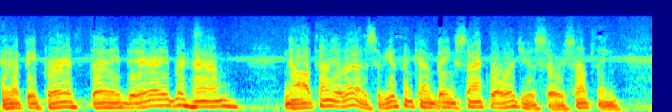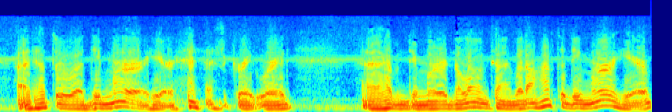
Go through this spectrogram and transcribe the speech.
Happy birthday, dear Abraham. Now, I'll tell you this. If you think I'm being sacrilegious or something, I'd have to uh, demur here. That's a great word. I haven't demurred in a long time, but I'll have to demur here.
